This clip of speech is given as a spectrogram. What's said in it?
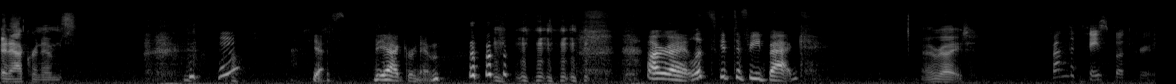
and acronyms. Yes, the acronym. All right, let's get to feedback. All right. From the Facebook group,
